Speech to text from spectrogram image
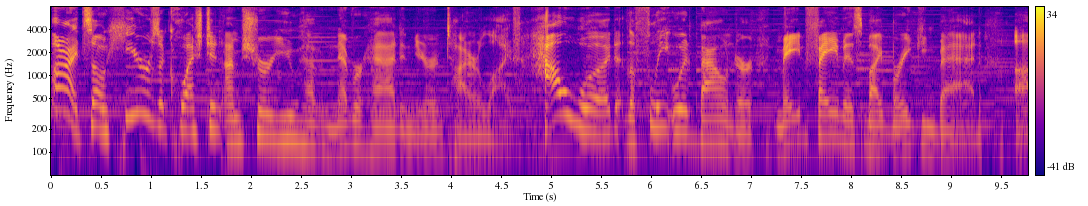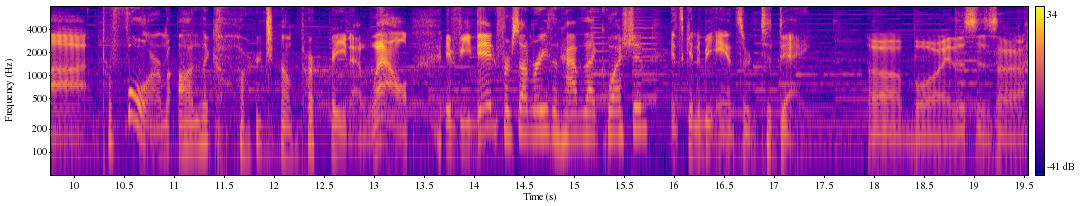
All right, so here's a question I'm sure you have never had in your entire life. How would the Fleetwood Bounder, made famous by Breaking Bad, uh, perform on the car jump arena? Well, if you did for some reason have that question, it's going to be answered today. Oh boy, this is uh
